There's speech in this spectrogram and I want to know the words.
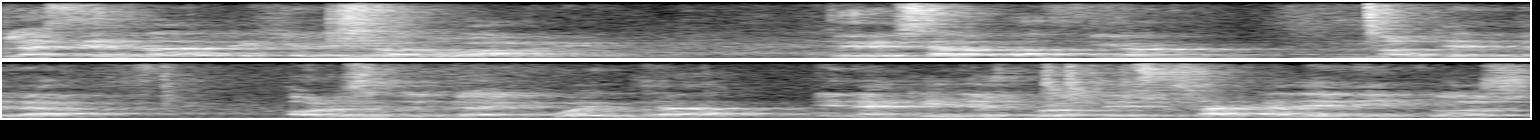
la asignatura de religión es evaluable, pero esa evaluación no tendrá o no se tendrá en cuenta en aquellos procesos académicos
